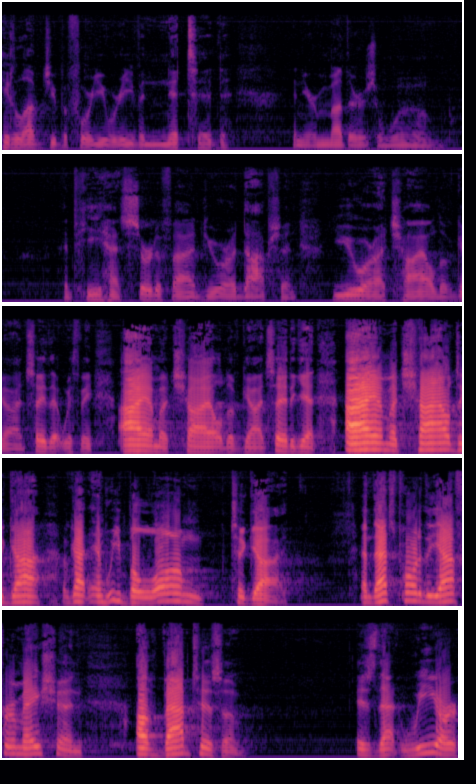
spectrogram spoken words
he loved you before you were even knitted in your mother's womb. And he has certified your adoption. you are a child of God. Say that with me. I am a child of God. Say it again. I am a child to God, of God, and we belong to God. And that's part of the affirmation of baptism is that we are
